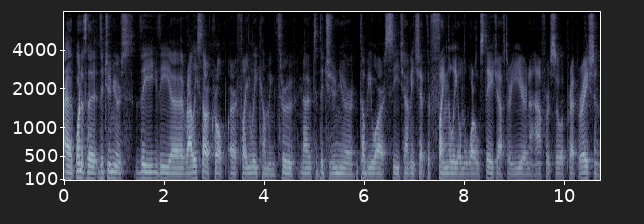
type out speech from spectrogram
uh, one of the, the juniors. The the uh, Rally Star crop are finally coming through now to the junior WRC Championship. They're finally on the world stage after a year and a half or so of preparation.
